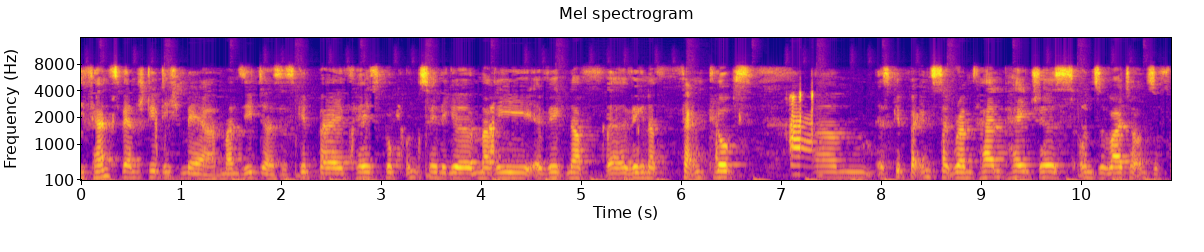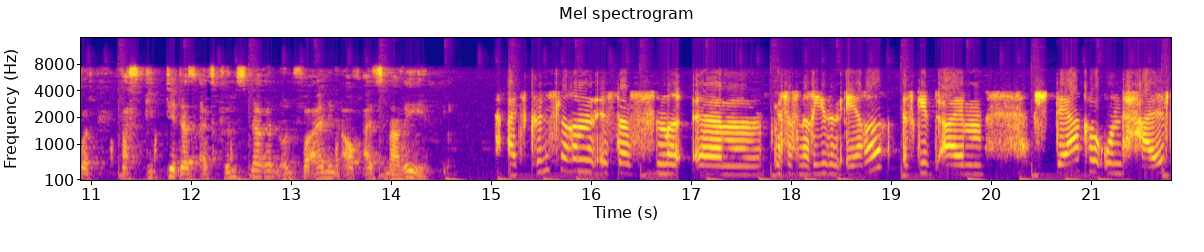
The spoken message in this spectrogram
die Fans werden stetig mehr, man sieht das. Es gibt bei Facebook unzählige Marie Wegner, äh, Wegner Fanclubs ähm, es gibt bei Instagram Fanpages und so weiter und so fort. Was gibt dir das als Künstlerin und vor allen Dingen auch als Marie? Als Künstlerin ist das, ähm, ist das eine Riesenehre. Es gibt einem Stärke und Halt,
